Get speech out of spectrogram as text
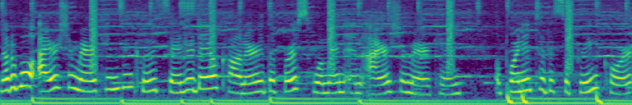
Notable Irish Americans include Sandra Day O'Connor, the first woman and Irish American appointed to the Supreme Court,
